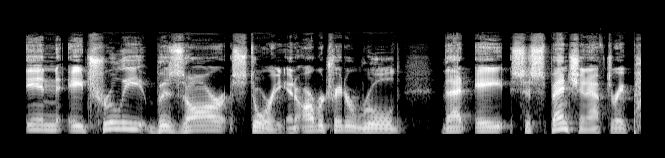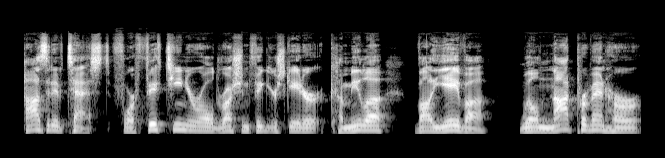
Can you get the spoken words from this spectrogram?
In a truly bizarre story, an arbitrator ruled that a suspension after a positive test for 15 year old Russian figure skater Kamila Valieva will not prevent her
